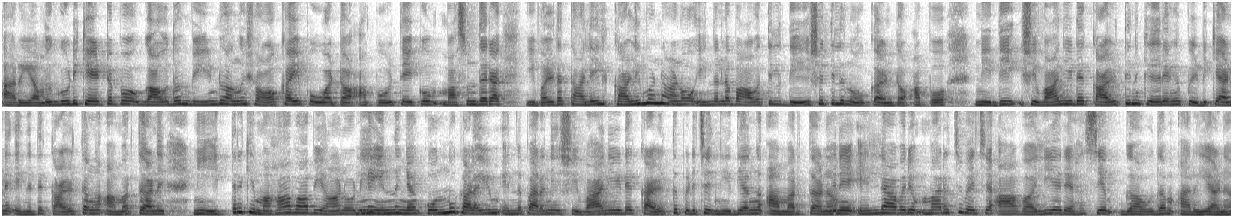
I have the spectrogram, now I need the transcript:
അറിയാം. അതും കൂടി കേട്ടപ്പോൾ ഗൗതം വീണ്ടും അങ്ങ് ഷോക്കായി പോവാട്ടോ. അപ്പോഴത്തേക്കും വസുന്ധര ഇവളുടെ തലയിൽ കളിമണ്ണാണോ? എന്നുള്ള ഭാവത്തിൽ ദേഷ്യത്തിൽ നോക്കുക കേട്ടോ. അപ്പോൾ നിധി ശിവാനിയുടെ കഴുത്തിന് കയറി അങ്ങ് പിടിക്കുകയാണ് എന്നിട്ട് കഴുത്തങ്ങ് അമർത്തുകയാണ് നീ ഇത്രയ്ക്ക് മഹാഭാവിയാണോ നീ ഇന്ന് ഞാൻ കൊന്നു കളയും എന്ന് പറഞ്ഞ് ശിവാനിയുടെ കഴുത്ത് പിടിച്ച് നിധി അങ്ങ് അമർത്താണ്. എല്ലാവരും മറച്ചു വെച്ച ആ വലിയ രഹസ്യം ഗൗതം അറിയാണ്.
